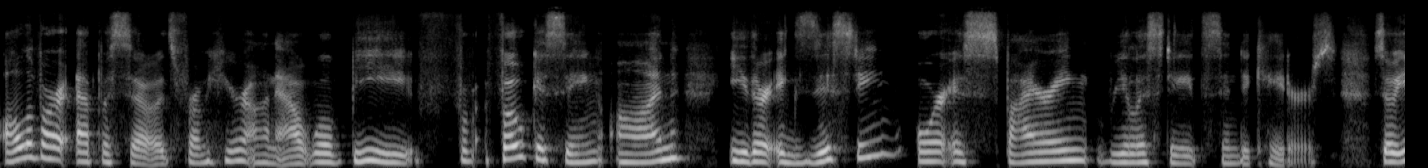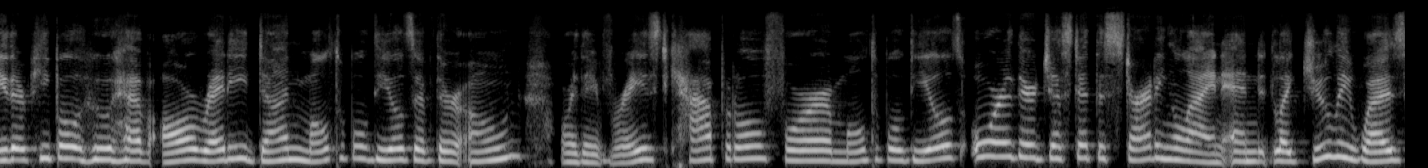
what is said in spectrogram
all of our episodes from here on out will be f- focusing on either existing or aspiring real estate syndicators. So either people who have already done multiple deals of their own, or they've raised capital for multiple deals, or they're just at the starting line. And like Julie was,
